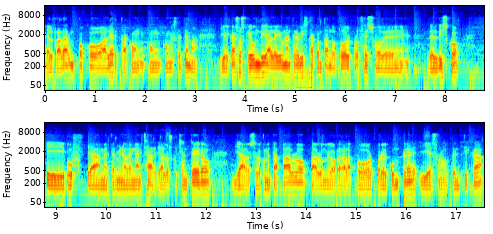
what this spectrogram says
el radar un poco alerta con, este tema. Y el caso es que un día leí una entrevista contando todo el proceso de- del disco y ya me terminó de enganchar, ya lo escuché entero, ya se lo comenté a Pablo, Pablo me lo regala por, por el cumple y es una auténtica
